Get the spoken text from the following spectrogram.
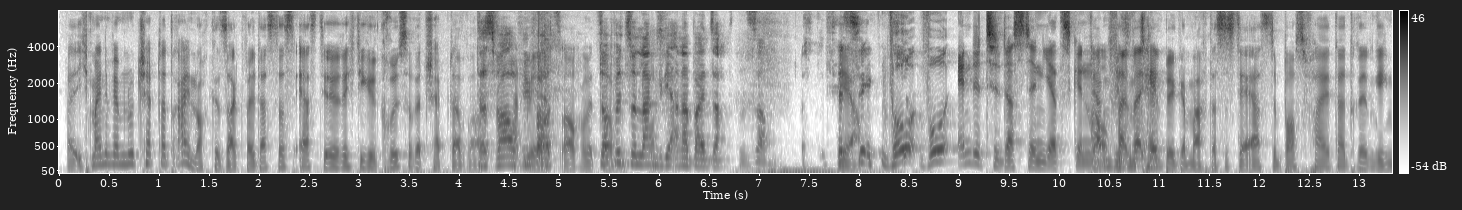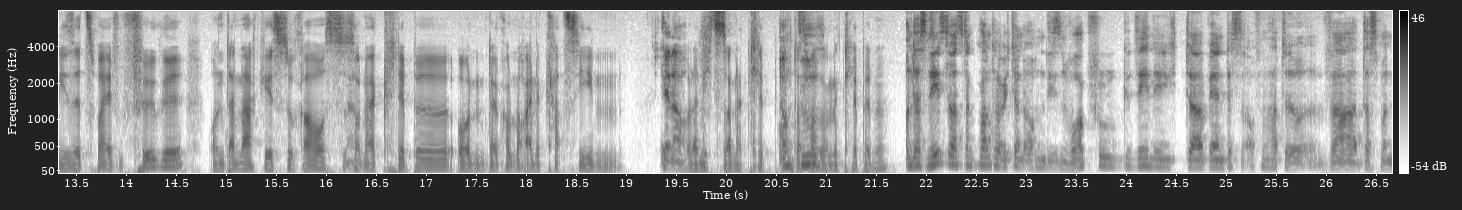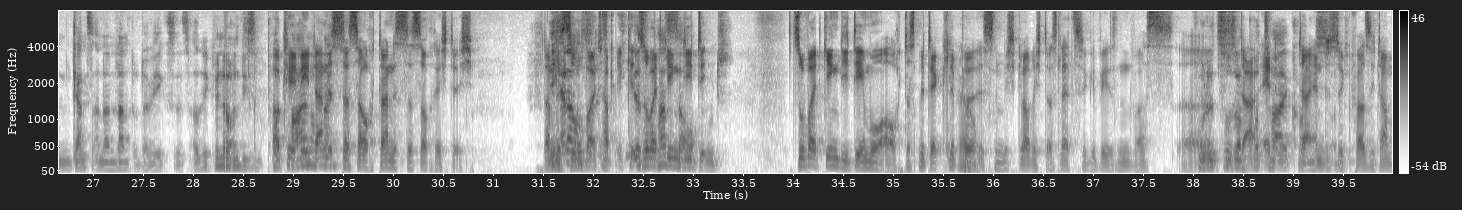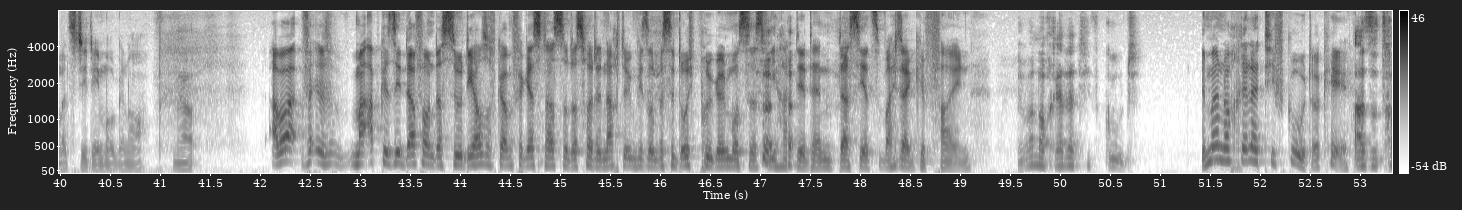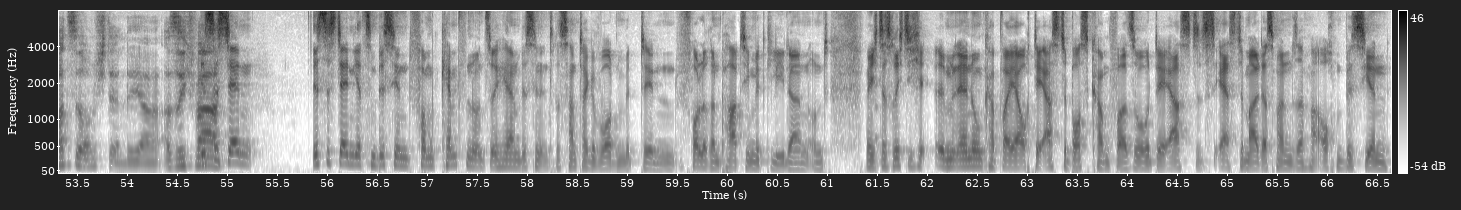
Weil ich meine, wir haben nur Chapter 3 noch gesagt, weil das das erste richtige größere Chapter war. Das war auf jeden wir Fall auch mit doppelt so lang wie die anderen beiden Sachen zusammen. Ja. Wo, wo endete das denn jetzt Wir genau? haben diesen Weil- Tempel gemacht. Das ist der erste Bossfight da drin gegen diese zwei Vögel. Und danach gehst du raus zu so einer Klippe und dann kommt noch eine Cutscene. Genau. Oder nicht zu so einer Klippe. Doch, das du- war so eine Klippe, ne? Und das nächste, was dann kommt, habe ich dann auch in diesem Walkthrough gesehen, den ich da währenddessen offen hatte, war, dass man in einem ganz anderen Land unterwegs ist. Also ich bin noch in diesem Portal. Okay, nee, dann ist das auch, dann ist das auch richtig. Dann Ich ist auch soweit hab ich, soweit ging die, auch De- gut. soweit ging die Demo auch. Das mit der Klippe Ja. ist nämlich, glaube ich, das letzte gewesen, was äh, Wo du zu so einem Portal end, da kommst endete und- quasi damals die Demo, genau. Ja. Aber äh, mal abgesehen davon, dass du die Hausaufgaben vergessen hast und das heute Nacht irgendwie so ein bisschen durchprügeln musstest, wie hat dir denn das jetzt weitergefallen? Immer noch relativ gut. Immer noch relativ gut, okay. Also trotz der Umstände, ja. Also ich war. Ist es denn, ist es denn jetzt ein bisschen vom Kämpfen und so her ein bisschen interessanter geworden mit den volleren Partymitgliedern? Und wenn ich das richtig in Erinnerung habe, war ja auch der erste Bosskampf war so der erste, das erste Mal, dass man, sag mal, auch ein bisschen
